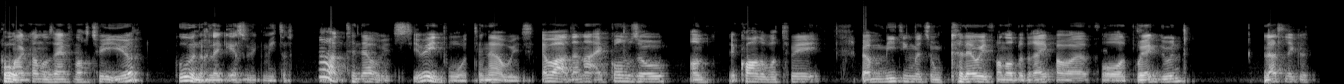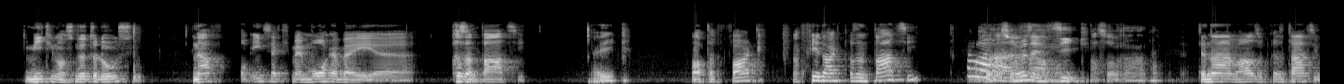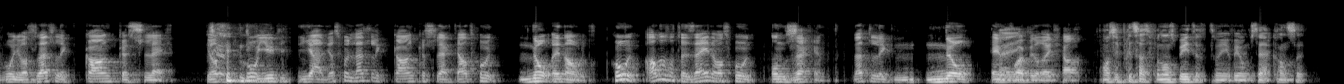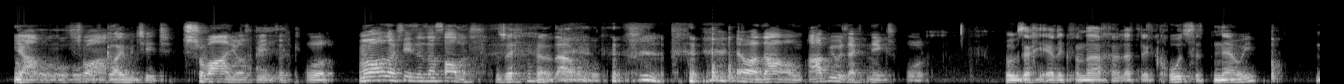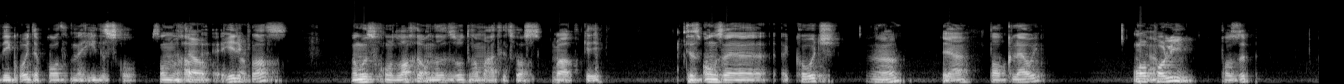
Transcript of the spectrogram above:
Maar Oh, ik kan er zijn vanaf 2 uur. hoe we nog gelijk eerste week meeten? Ja, tenauwis. Je weet bro, tenauwis. En waar, daarna, ik kom zo om de kwart over twee. We hebben een meeting met zo'n kleeuwje van dat bedrijf waar we voor het project doen. Letterlijk, de meeting was nutteloos. Na, opeens zegt hij mij morgen bij eh, presentatie. Hey. What the fuck? Na vier dagen presentatie? Dat is Ah, raar, zijn ziek. Dat is wel raar. Daarna hadden ze een presentatie voor, die was letterlijk kankerslecht. Die was gewoon, Voor jullie? ja, die was gewoon letterlijk kankerslecht. Die had gewoon nul inhoud. Gewoon, alles wat we zeiden was gewoon onzeggend. Letterlijk nul info Nee. heb je eruit gehaald. Was die prestatie van ons beter toen je veel sterke kansen? Ja, over zwaar. Climate change. Zwaar, die was beter. Bro. Maar we hadden nog steeds dat is alles. Dus daarom bro. ja, maar daarom. HBO zegt niks, bro. Ik zeg je eerlijk, vandaag eh, letterlijk grootste Tenawi die ik ooit heb gehad van de hele school. Zonder grap. De hele klas. We moesten gewoon lachen omdat het zo dramatisch was. Wat? Oké. Het is onze eh, coach, Ja. ja, Paul Klauwi. Oh, Ja. Pauline. Pas op.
